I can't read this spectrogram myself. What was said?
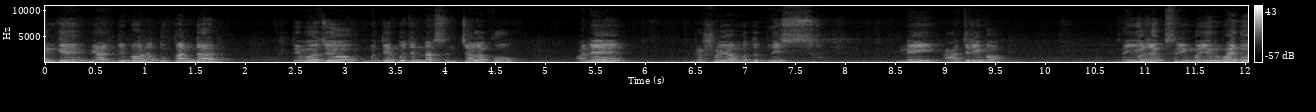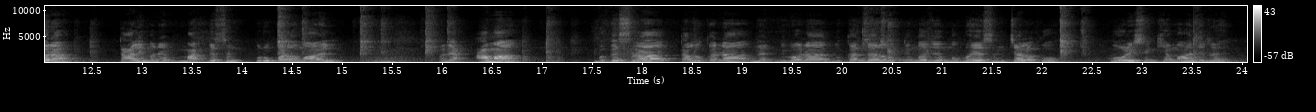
અંગે વ્યાજબી ભાવના દુકાનદાર તેમજ મધ્યાહન ભોજનના સંચાલકો અને રસોઈયા મદદનીશની હાજરીમાં સંયોજક શ્રી મયુરભાઈ દ્વારા તાલીમ અને માર્ગદર્શન પૂરું પાડવામાં આવેલ. અને આમાં બગસરા તાલુકાના ભાવના દુકાનદારો તેમજ ભય સંચાલકો બહોળી સંખ્યામાં હાજર રહે.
